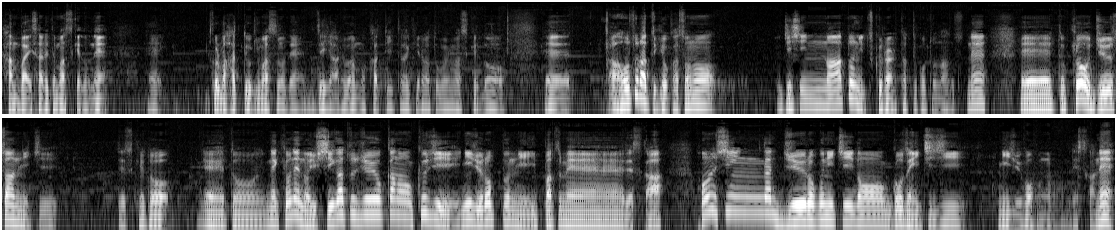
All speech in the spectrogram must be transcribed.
販売されてますけどね、えーこれも貼っておきますので、ぜひアルバムも買っていただければと思いますけど、えー青空って曲はその地震の後に作られたってことなんですね。えっ、と、今日13日ですけど、えっ、と、ね、去年の4月14日の9時26分に一発目ですか本震が16日の午前1時25分ですかね。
